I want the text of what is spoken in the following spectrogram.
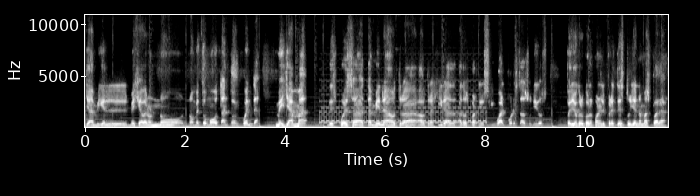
ya Miguel Mejía Barón no, no me tomó tanto en cuenta. Me llama después también a otra, a otra gira, a dos partidos igual por Estados Unidos, pero yo creo que con el pretexto ya nada más para,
